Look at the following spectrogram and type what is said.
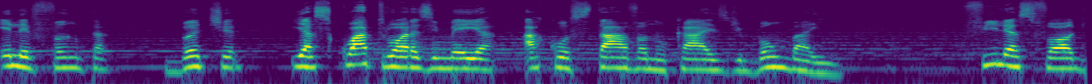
Elefanta, Butcher e às quatro horas e meia acostava no cais de Bombaim. Phileas Fogg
